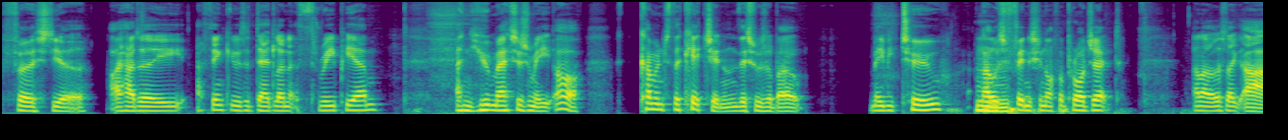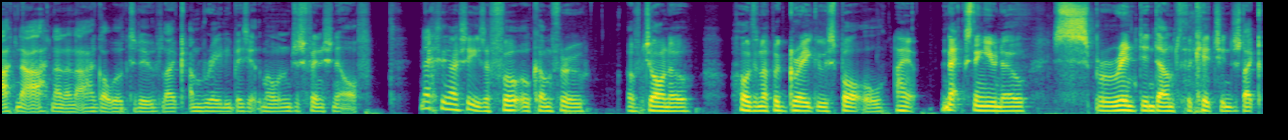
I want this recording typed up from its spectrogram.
first year, I had a, I think it was a deadline at 3 p.m. And you messaged me, oh, come into the kitchen. And this was about maybe two. And I was Mhm. finishing off a project. And I was like, ah, nah, nah, nah, nah, I got work to do. Like, I'm really busy at the moment. I'm just finishing it off. Next thing I see is a photo come through of Jono holding up a Grey Goose bottle. I Next thing you know, sprinting down to the kitchen, just like,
